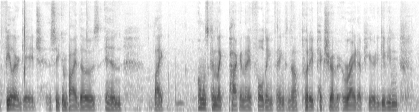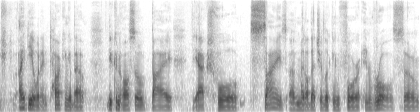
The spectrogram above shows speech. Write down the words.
feeler gauge. So you can buy those in like almost kind of like pocket knife folding things and I'll put a picture of it right up here to give you an idea what I'm talking about. You can also buy the actual size of metal that you're looking for in rolls. So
